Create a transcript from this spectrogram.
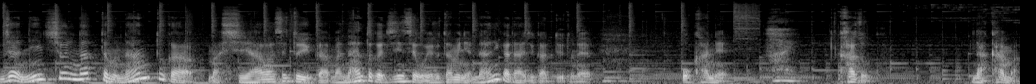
じゃあ認知症になってもなんとか、まあ、幸せというか、まあ、なんとか人生を終えるためには何が大事かっていうとねお金はい。家族仲間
